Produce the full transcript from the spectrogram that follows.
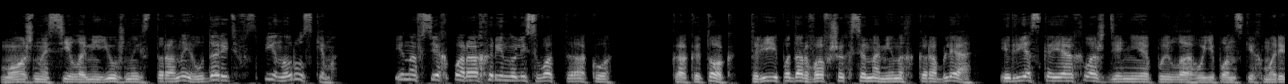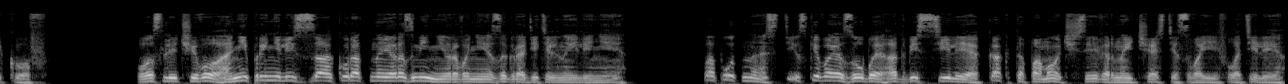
можно силами южной стороны ударить в спину русским. И на всех парах ринулись в атаку. Как итог, три подорвавшихся на минах корабля и резкое охлаждение пыла у японских моряков. После чего они принялись за аккуратное разминирование заградительной линии. Попутно, стискивая зубы от бессилия, как-то помочь северной части своей флотилии.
